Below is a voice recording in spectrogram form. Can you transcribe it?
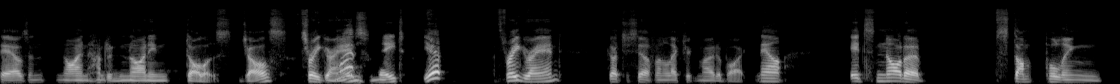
thousand nine hundred and nineteen dollars. Giles, three grand, what? neat. Yep, three grand. Got yourself an electric motorbike. Now, it's not a stump pulling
